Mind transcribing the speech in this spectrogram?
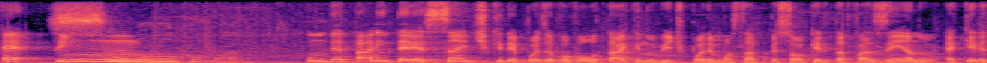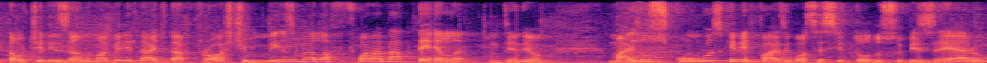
É, tem um. É louco, mano. Um detalhe interessante que depois eu vou voltar aqui no vídeo poder mostrar pro pessoal o que ele tá fazendo é que ele tá utilizando uma habilidade da Frost mesmo ela fora da tela, entendeu? Mas os combos que ele faz, igual você citou do Sub-Zero,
